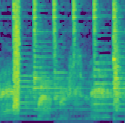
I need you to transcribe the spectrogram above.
back, Rapper Smith.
